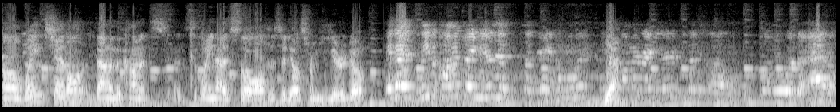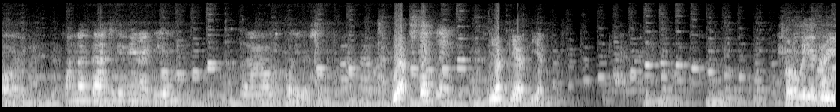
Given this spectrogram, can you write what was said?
uh, Wayne's channel down in the comments. It's, Wayne has still all his videos from a year ago. Hey guys, leave a comment right here. Look, look, here, come over. Leave Yeah. a comment right here if you guys uh, tell me where to add or something like that to give me an idea. So I don't know what to put here. So Yep, step link. yep, yep, yep. Totally agreed.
